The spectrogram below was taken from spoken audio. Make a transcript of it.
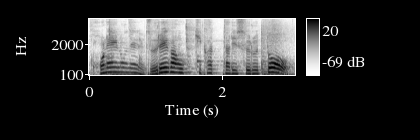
骨のねずれが大きかったりすると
